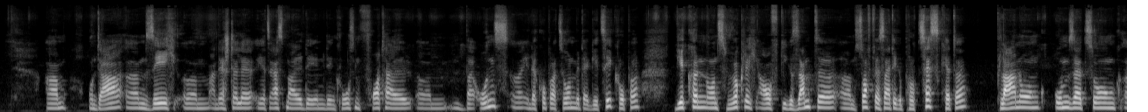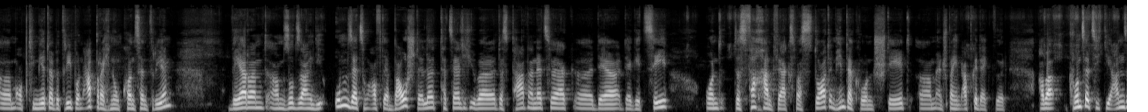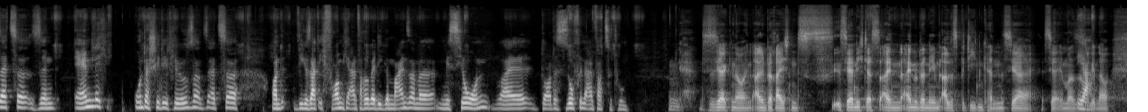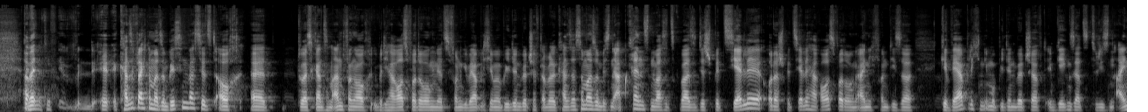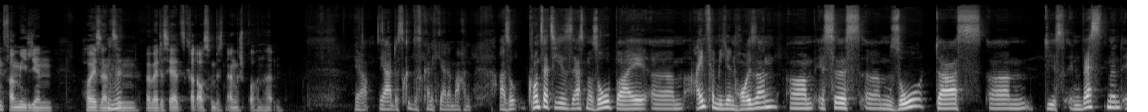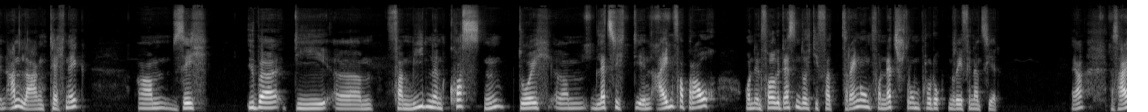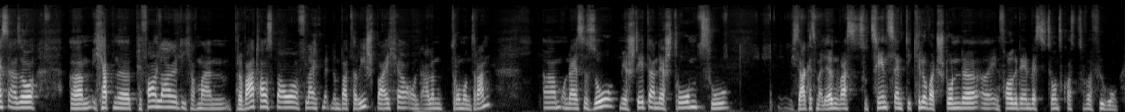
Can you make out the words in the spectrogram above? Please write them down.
Ähm, und da ähm, sehe ich ähm, an der Stelle jetzt erstmal den, den großen Vorteil ähm, bei uns äh, in der Kooperation mit der GC-Gruppe. Wir können uns wirklich auf die gesamte ähm, softwareseitige Prozesskette, Planung, Umsetzung, ähm, optimierter Betrieb und Abrechnung konzentrieren, während ähm, sozusagen die Umsetzung auf der Baustelle tatsächlich über das Partnernetzwerk äh, der, der GC und des Fachhandwerks, was dort im Hintergrund steht, ähm, entsprechend abgedeckt wird. Aber grundsätzlich die Ansätze sind ähnlich unterschiedliche Lösungsansätze. Und wie gesagt, ich freue mich einfach über die gemeinsame Mission, weil dort ist so viel einfach zu tun. Das ist ja genau in allen Bereichen. Es ist ja nicht, dass ein, ein Unternehmen alles bedienen kann. Das ist ja, ist ja immer so, ja, genau. Aber definitiv. Äh, kannst du vielleicht noch mal so ein bisschen was jetzt auch, äh, du hast ganz am Anfang auch über die Herausforderungen jetzt von gewerblicher Immobilienwirtschaft, aber kannst du das noch mal so ein bisschen abgrenzen, was jetzt quasi das spezielle oder spezielle Herausforderungen eigentlich von dieser gewerblichen Immobilienwirtschaft im Gegensatz zu diesen Einfamilien Häusern mhm. sind, weil wir das ja jetzt gerade auch so ein bisschen angesprochen hatten. Ja, ja, das, das kann ich gerne machen. Also grundsätzlich ist es erstmal so, bei ähm, Einfamilienhäusern ähm, ist es ähm, so, dass ähm, das Investment in Anlagentechnik ähm, sich über die ähm, vermiedenen Kosten durch letztlich den Eigenverbrauch und infolgedessen durch die Verdrängung von Netzstromprodukten refinanziert. Ja, das heißt also, ähm, ich habe eine PV-Anlage, die ich auf meinem Privathaus baue, vielleicht mit einem Batteriespeicher und allem drum und dran. Ähm, und da ist es so, mir steht dann der Strom zu, ich sage jetzt mal irgendwas, zu 10 Cent die Kilowattstunde äh, infolge der Investitionskosten zur Verfügung.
